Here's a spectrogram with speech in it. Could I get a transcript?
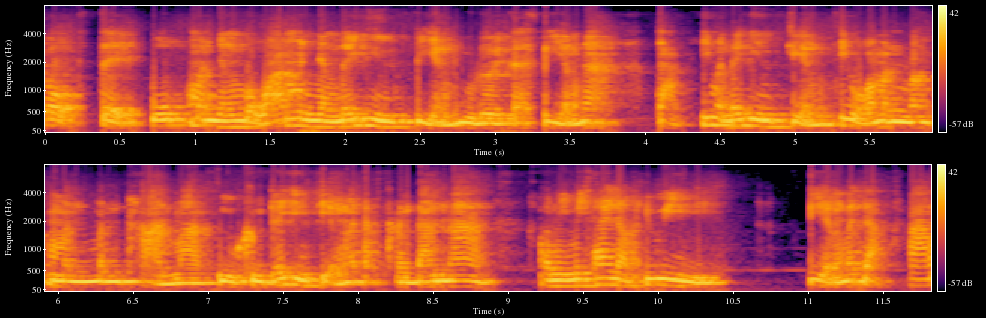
จบเสร็จปุ๊บมันยังบอกว่ามันยังได้ยินเสียงอยู่เลยแต่เสียงอะ จากที่มันได้ยินเสียงที่บอกว่ามันมันมันมันผ่านมาคือคือได้ยินเสียงมาจากทางด้านหน้าคราวนี้ไม่ใช่นะพี่วี เสียงมาจากข้าง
